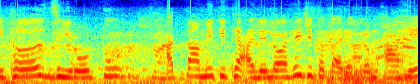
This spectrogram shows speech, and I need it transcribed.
इथं झिरो टू आत्ता आम्ही तिथे आलेलो आहे जिथं कार्यक्रम आहे.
